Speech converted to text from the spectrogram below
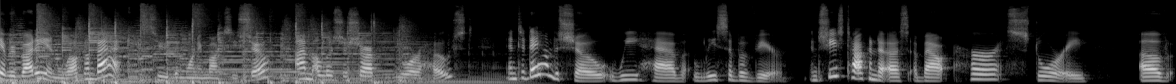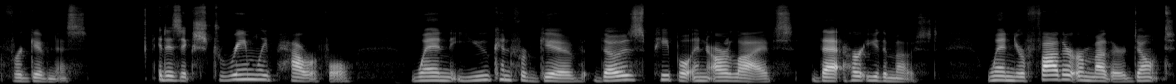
Everybody, and welcome back to the Morning Moxie Show. I'm Alicia Sharp, your host, and today on the show we have Lisa Bevere, and she's talking to us about her story of forgiveness. It is extremely powerful when you can forgive those people in our lives that hurt you the most when your father or mother don't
